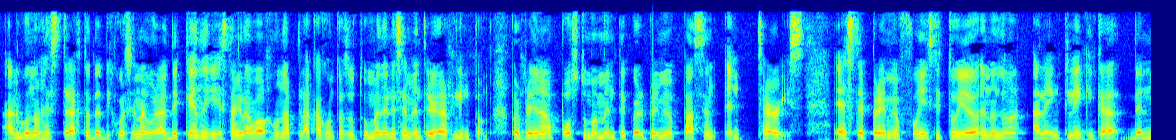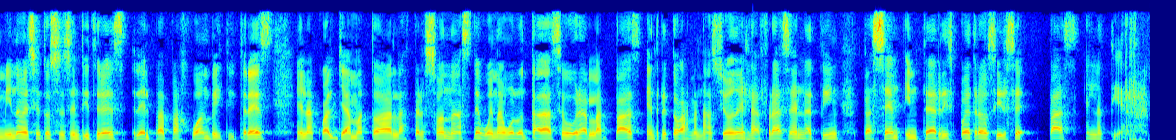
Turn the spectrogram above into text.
Algunos extractos del discurso inaugural de Kennedy están grabados en una placa junto a su tumba en el cementerio de Arlington, por premiado póstumamente con el premio Passant and Terrace. Este premio fue instituido en honor a la encíclica del 1963 del Papa Juan XXIII, en la cual llama a todas las personas de buena voluntad a asegurar la paz entre todas las naciones. La frase en latín Pacem in Terris puede traducirse paz en la tierra.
